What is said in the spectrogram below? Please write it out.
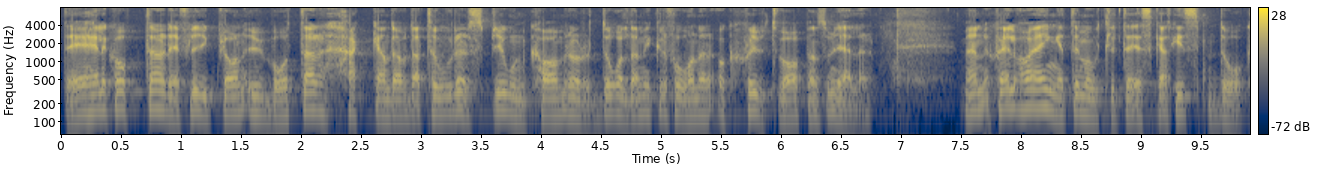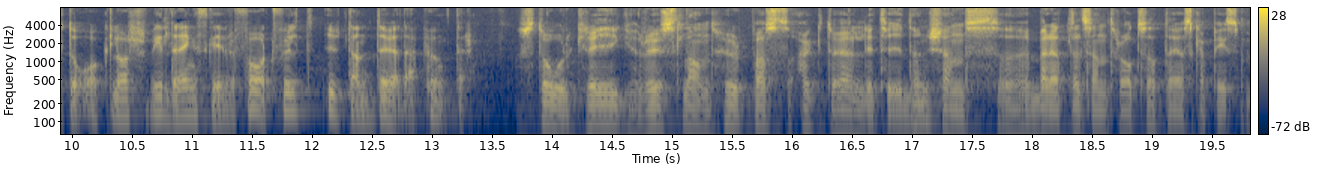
Det är helikoptrar, det är flygplan, ubåtar, hackande av datorer, spionkameror, dolda mikrofoner och skjutvapen som gäller. Men själv har jag inget emot lite eskapism då och då och Lars Wilderäng skriver fartfyllt utan döda punkter. Storkrig, Ryssland, hur pass aktuell i tiden känns eh, berättelsen trots att det är eskapism?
